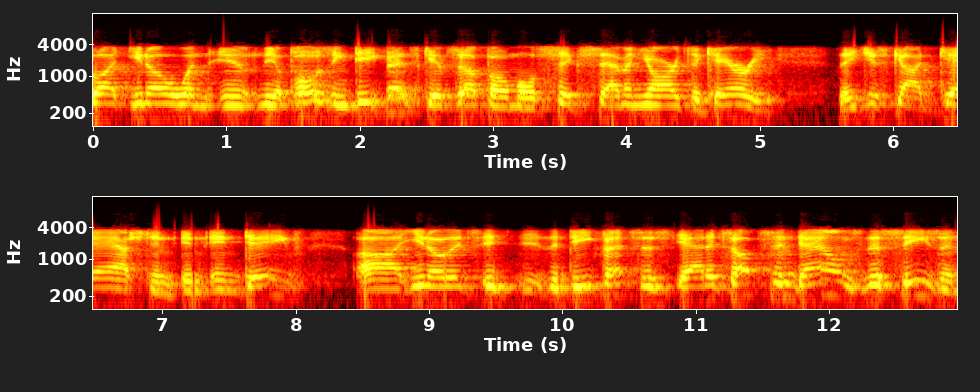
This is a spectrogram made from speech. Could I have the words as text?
But, you know, when the opposing defense gives up almost six, seven yards a carry, they just got gashed. And, and, and Dave, uh, you know, it's, it, the defense has had its ups and downs this season,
